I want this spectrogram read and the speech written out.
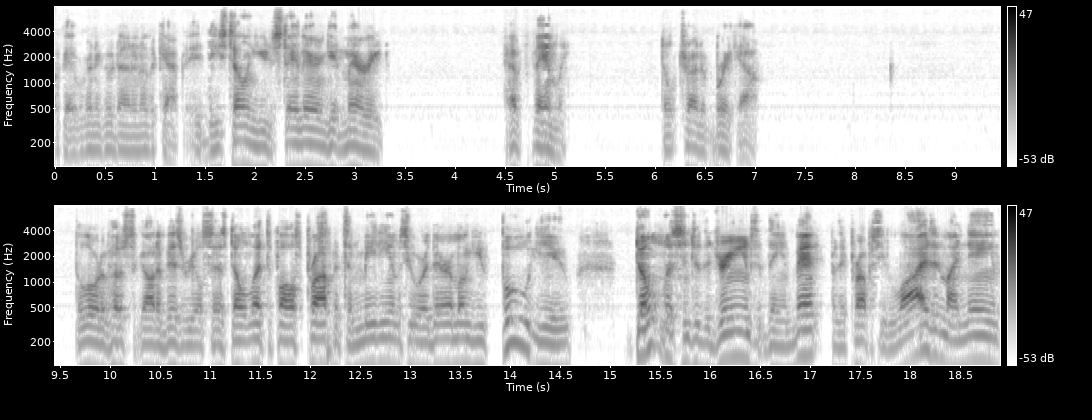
Okay, we're going to go down another chapter. He's telling you to stay there and get married. Have family. Don't try to break out. The Lord of hosts, the God of Israel, says, Don't let the false prophets and mediums who are there among you fool you. Don't listen to the dreams that they invent, for they prophesy lies in my name.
